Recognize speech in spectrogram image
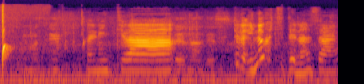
こんにちは。てか井ノ口って何歳？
